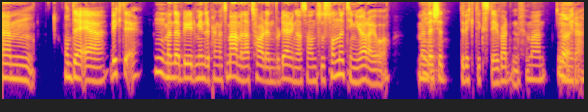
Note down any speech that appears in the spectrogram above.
Um, og det er viktig. Mm. Men det blir mindre penger til meg, men jeg tar den vurderinga sånn, så sånne ting gjør jeg jo. Men det er ikke det viktigste i verden for meg lenger.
